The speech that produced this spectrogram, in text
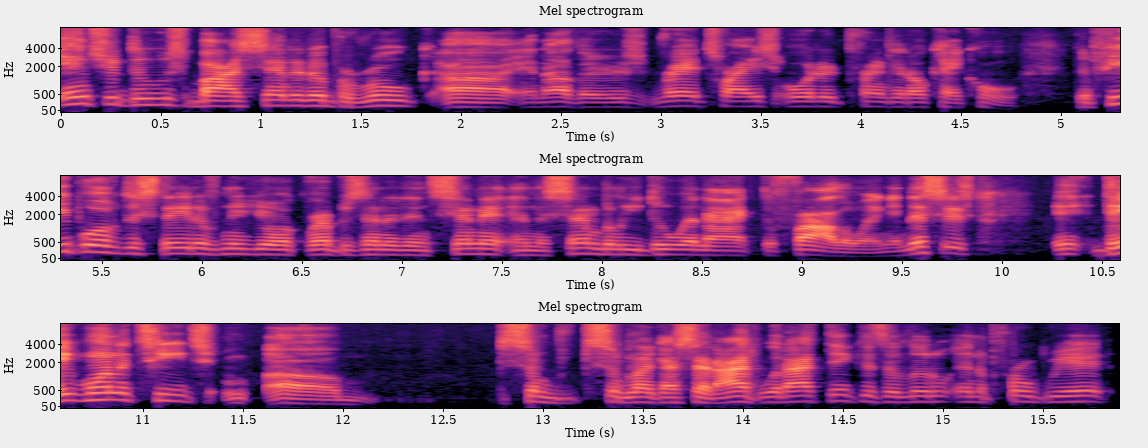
introduced by Senator Baruch uh, and others, read twice, ordered, printed. Okay, cool. The people of the state of New York, represented in Senate and Assembly, do enact the following, and this is they want to teach um, some some like I said, I what I think is a little inappropriate.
